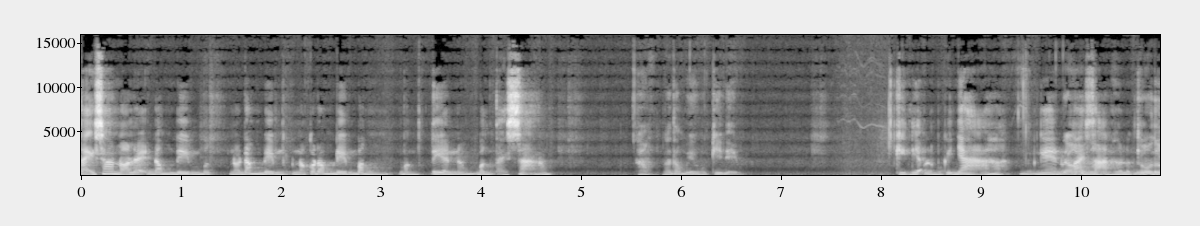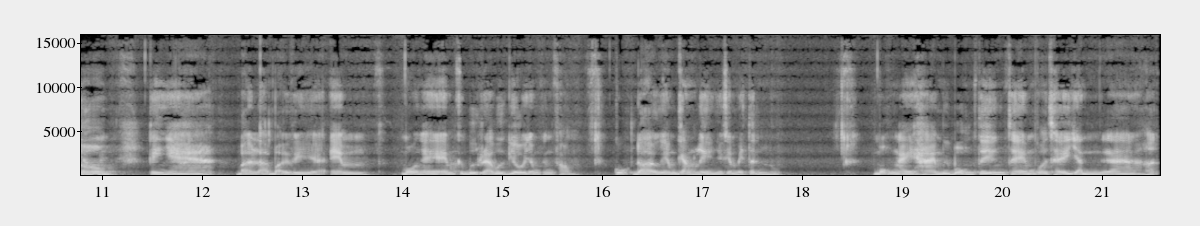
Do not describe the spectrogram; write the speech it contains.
Tại sao nó lại đong đếm nó đong đếm nó có đong đếm bằng bằng tiền không? Bằng tài sản không? Không nó đồng ý một kỷ niệm kỷ niệm là một cái nhà á hả? Nghe nó tài sản hơn là kỷ no, niệm no. ấy. cái nhà á, bởi là bởi vì em mỗi ngày em cứ bước ra bước vô trong căn phòng. Cuộc đời của em gắn liền như cái máy tính luôn. Một ngày 24 tiếng thì em có thể dành ra hết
